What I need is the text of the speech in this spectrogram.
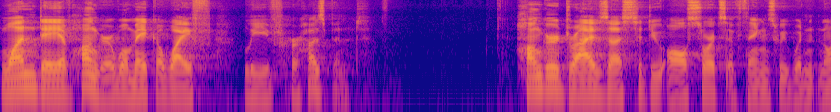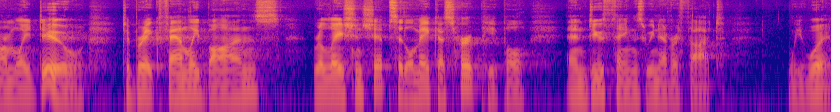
one day of hunger will make a wife leave her husband. Hunger drives us to do all sorts of things we wouldn't normally do, to break family bonds, relationships. It'll make us hurt people and do things we never thought we would.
